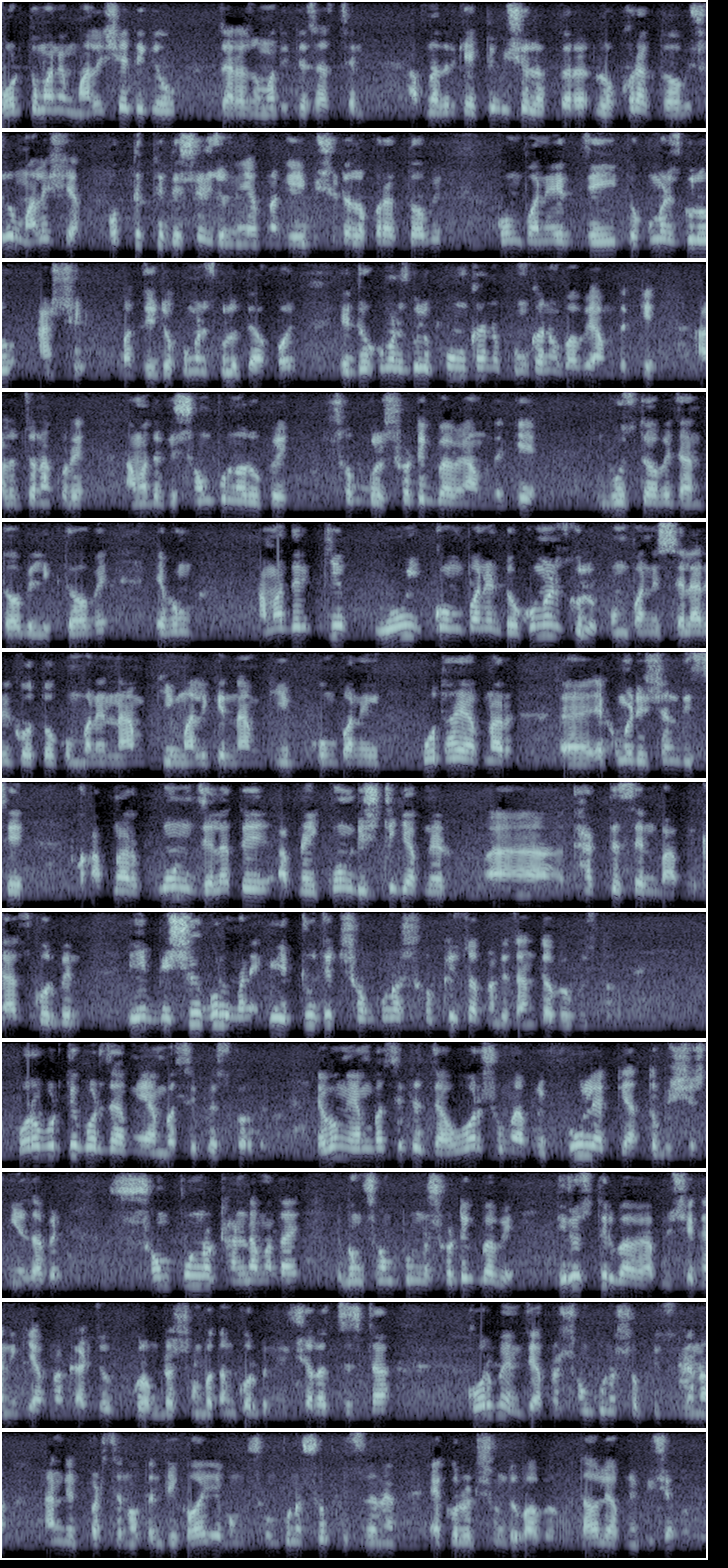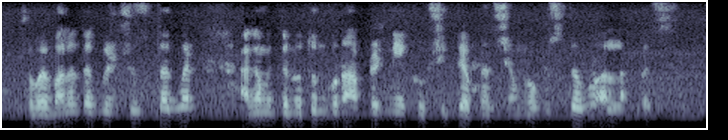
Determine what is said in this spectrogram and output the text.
বর্তমানে মালয়েশিয়া থেকেও যারা জমা দিতে চাচ্ছেন, আপনাদেরকে একটি বিষয় লক্ষ্য রাখতে হবে। শুধু মালয়েশিয়া, প্রত্যেকটি দেশের জন্যই আপনাকে এই বিষয়টা লক্ষ্য রাখতে হবে। কোম্পানির যেই ডকুমেন্টসগুলো আসে বা যে ডকুমেন্টসগুলো দেওয়া হয়, এই ডকুমেন্টসগুলো পুঙ্খানু পুঙ্খানুভাবে আমাদেরকে আলোচনা করে, আমাদেরকে সম্পূর্ণরূপে সবগুলো সঠিকভাবে আমাদেরকে বুঝতে হবে, জানতে হবে, লিখতে হবে এবং আমাদেরকে ওই কোম্পানির ডকুমেন্টসগুলো কোম্পানির স্যালারি কত কোম্পানির নাম কি, মালিকের নাম কি কোম্পানি কোথায় আপনার অ্যাকোমোডেশন দিচ্ছে আপনার কোন জেলাতে আপনি, কোন ডিস্ট্রিক্টে আপনার থাকতেছেন বা আপনি কাজ করবেন, এই বিষয়গুলো মানে এ টু জেড সম্পূর্ণ সবকিছু আপনাকে জানতে হবে, বুঝতে হবে। পরবর্তী পর্যায়ে আপনি এম্বাসি ফেস করবেন এবং এম্বাসিতে যাওয়ার সময় আপনি ফুল একটি আত্মবিশ্বাস নিয়ে যাবেন, সম্পূর্ণ ঠান্ডা মাথায় এবং সম্পূর্ণ সঠিকভাবে, ধীরস্থিরভাবে আপনি সেখানে গিয়ে আপনার কার্যক্রমটা সম্পাদন করবেন, ইনশাআল্লাহ চেষ্টা করবেন যে আপনার সম্পূর্ণ সবকিছু যেন হান্ড্রেড পার্সেন্ট অথেন্টিক হয় এবং সম্পূর্ণ সবকিছু যেন অ্যাকুরেট সুন্দরভাবে হয়। তাহলে আপনি বিষয় পাবেন সবাই ভালো থাকবেন, সুস্থ থাকবেন। আগামীতে নতুন কোনো আপডেট নিয়ে খুব শীঘ্রই আপনার সামনে উপস্থিত হব। আল্লাহ হাফেজ।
